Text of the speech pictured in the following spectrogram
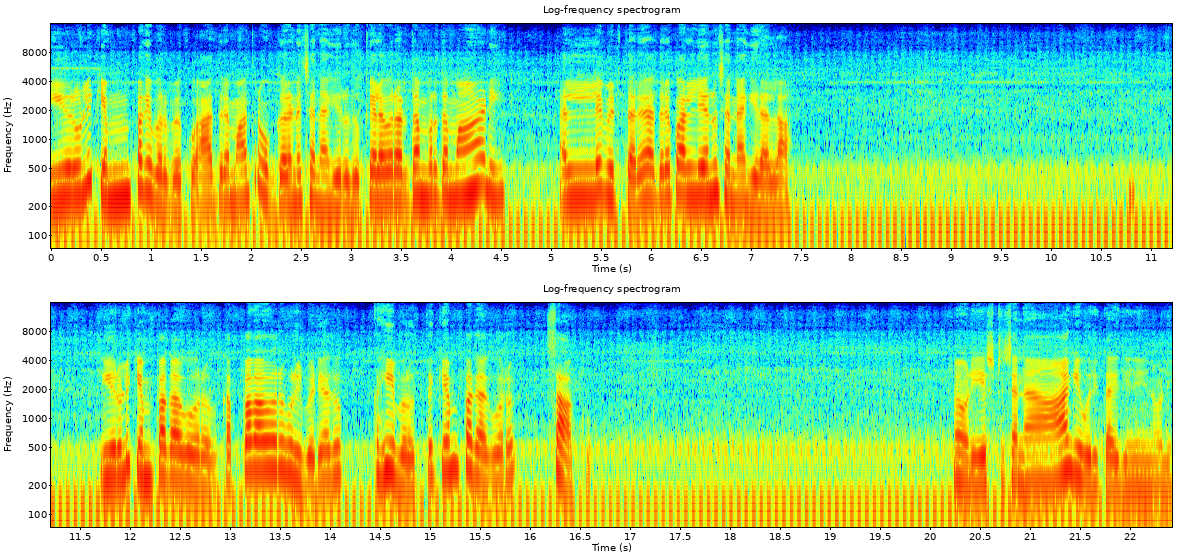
ಈರುಳ್ಳಿ ಕೆಂಪಗೆ ಬರಬೇಕು. ಆದರೆ ಮಾತ್ರ ಒಗ್ಗರಣೆ ಚೆನ್ನಾಗಿರೋದು. ಕೆಲವರು ಅರ್ಧಂಬರ್ಧ ಮಾಡಿ ಅಲ್ಲೇ ಬಿಡ್ತಾರೆ. ಆದರೆ ಪಲ್ಯನೂ ಚೆನ್ನಾಗಿರಲ್ಲ. ಈರುಳ್ಳಿ ಕೆಂಪಗಾಗುವರು ಕಪ್ಪಗಾಗೋರು ಹುರಿಬೇಡಿ. ಅದು ಕಹಿ ಬರುತ್ತೆ. ಕೆಂಪಗಾಗುವರು ಸಾಕು. ನೋಡಿ ಎಷ್ಟು ಚೆನ್ನಾಗಿ ಉರಿತಾ ಇದ್ದೀನಿ ನೋಡಿ.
